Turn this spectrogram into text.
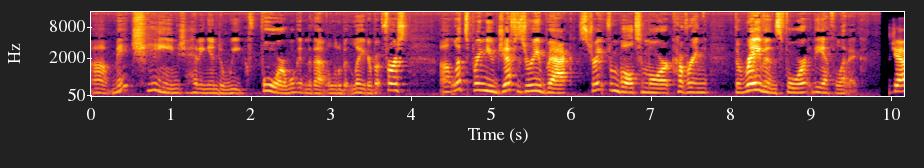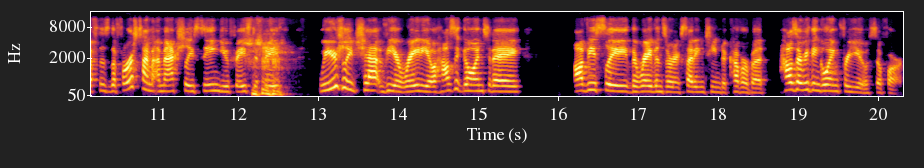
uh, may change heading into week four. We'll get into that a little bit later. But first, uh, let's bring you Jeff Zrebiec back straight from Baltimore covering the Ravens for The Athletic. Jeff, this is the first time I'm actually seeing you face to face. We usually chat via radio. How's it going today? Obviously, the Ravens are an exciting team to cover, but how's everything going for you so far?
